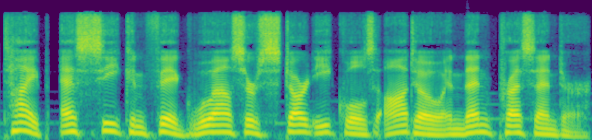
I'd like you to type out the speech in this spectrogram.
Type sc config wowser start equals auto and then press enter.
